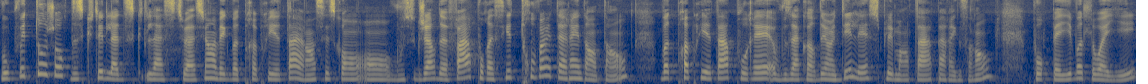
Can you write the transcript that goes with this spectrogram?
vous pouvez toujours discuter de la, situation avec votre propriétaire. Hein. C'est ce qu'on vous suggère de faire pour essayer de trouver un terrain d'entente. Votre propriétaire pourrait vous accorder un délai supplémentaire, par exemple, pour payer votre loyer.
